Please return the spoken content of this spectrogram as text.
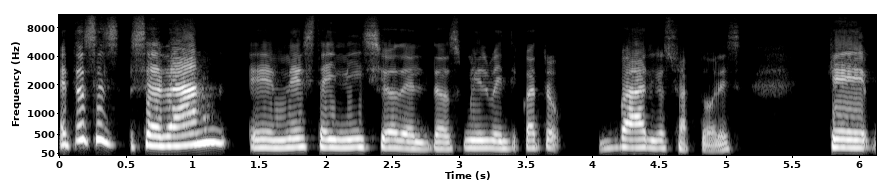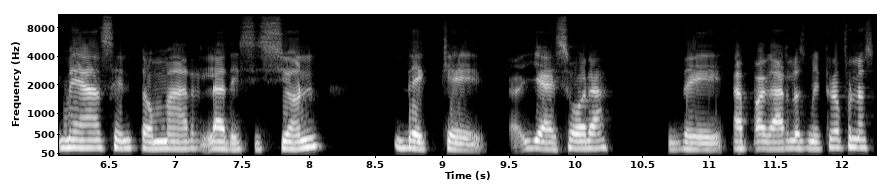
Entonces, se dan en este inicio del 2024 varios factores que me hacen tomar la decisión de que ya es hora de apagar los micrófonos.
